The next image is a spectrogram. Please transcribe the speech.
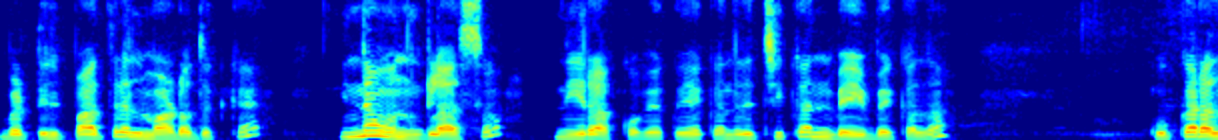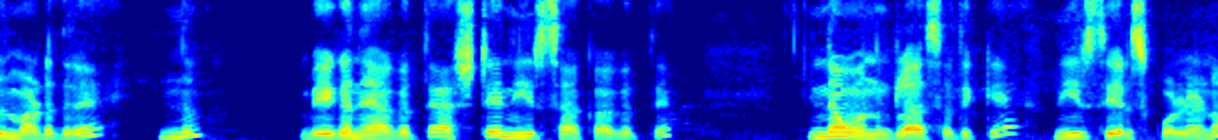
ಬಟ್ ಇಲ್ಲಿ ಪಾತ್ರೆಯಲ್ಲಿ ಮಾಡೋದಕ್ಕೆ ಇನ್ನೂ ಒಂದು ಗ್ಲಾಸು ನೀರು ಹಾಕ್ಕೋಬೇಕು. ಯಾಕಂದರೆ ಚಿಕನ್ ಬೇಯಬೇಕಲ್ಲ. ಕುಕ್ಕರಲ್ಲಿ ಮಾಡಿದ್ರೆ ಇನ್ನೂ ಬೇಗನೆ ಆಗುತ್ತೆ. ಅಷ್ಟೇ ನೀರು ಸಾಕಾಗುತ್ತೆ. ಇನ್ನೂ ಒಂದು ಗ್ಲಾಸ್ ಅದಕ್ಕೆ ನೀರು ಸೇರಿಸ್ಕೊಳ್ಳೋಣ.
